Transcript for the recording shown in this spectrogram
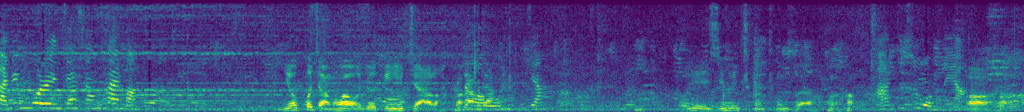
板，这默认加香菜吗？你要不讲的话，我就给你加了。哦，我们不加。我也已经冲冲出来了。啊，这是我们的呀。啊，好。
